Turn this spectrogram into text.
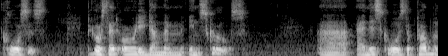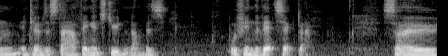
courses, because they'd already done them in schools. Uh, and this caused a problem in terms of staffing and student numbers within the vet sector. So,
